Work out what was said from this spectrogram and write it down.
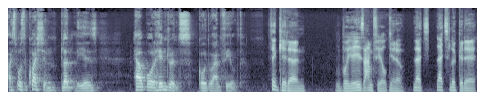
I suppose the question bluntly is help or hindrance go to Anfield? I think it, um, But it is Anfield. you know, let's let's look at it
